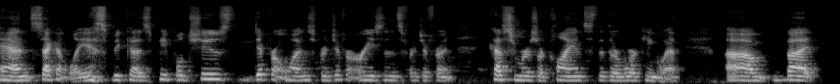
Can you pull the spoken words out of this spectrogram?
And secondly, is because people choose different ones for different reasons, for different customers or clients that they're working with. Um, but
